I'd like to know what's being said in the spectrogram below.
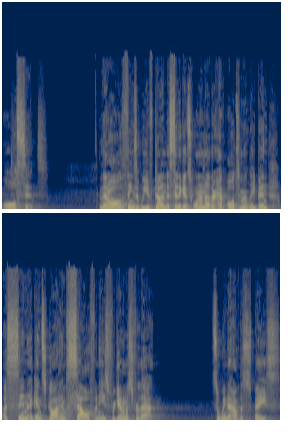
all sins and that all the things that we have done to sin against one another have ultimately been a sin against God Himself, and He's forgiven us for that. So we now have the space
